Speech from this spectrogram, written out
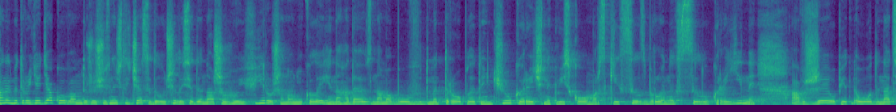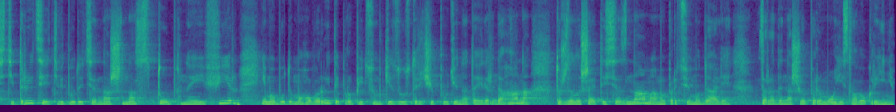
Пане Дмитро, я дякую вам дуже, що знайшли час і долучилися до нашого ефіру. Шановні колеги, нагадаю, з нами був Дмитро Плетенчук, речник військово-морських сил Збройних сил України. А вже о п'ят- о 11.30 відбудеться наш наступний ефір, і ми будемо говорити про підсумки зустрічі Путіна та Ердогана. Тож залишайтеся з нами, а ми працюємо далі заради нашої перемоги. Слава Україні!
